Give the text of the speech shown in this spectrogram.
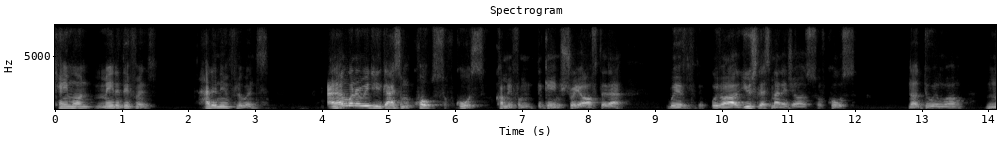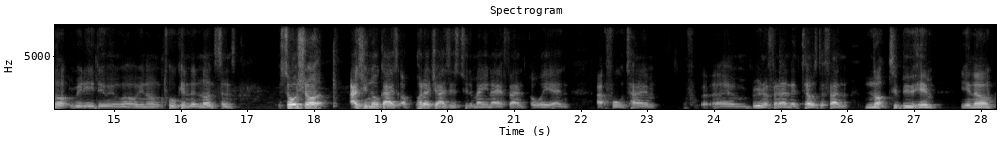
Came on, made a difference, had an influence. And I'm going to read you guys some quotes, of course, coming from the game straight after that, with with our useless managers, of course, not doing well, not really doing well. You know, talking the nonsense. Solskjaer, as you know, guys, apologizes to the Man United fans away and at full time. Um, Bruno Fernandes tells the fan not to boo him, you know.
